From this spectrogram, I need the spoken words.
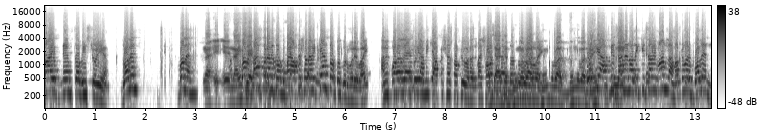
five names of historian বলেন বলেন। তারপরে আমি তর্ক ভাই আপনার সাথে আমি কেন তর্ক করব রে ভাই? আমি পড়ালেখা করি আমি কি আপনার সাথে কফি করা যায়? ভাই সবার আচ্ছা সাথে আচ্ছা ধন্যবাদ ভাই। ধন্যবাদ ধন্যবাদ। ওকে আপনি জানেন অনেক কিছু আমি মানলাম। আপনি আমার বলেন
